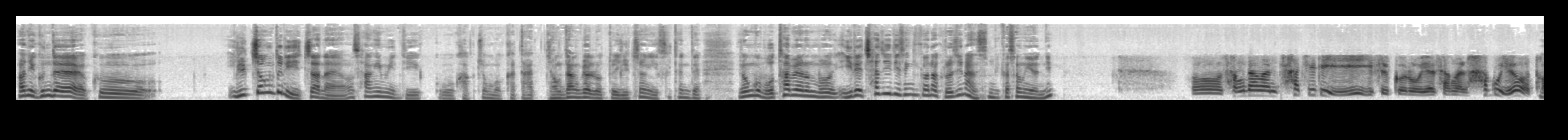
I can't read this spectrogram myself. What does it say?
아니 근데 그 일정들이 있잖아요. 상임위도 있고 각종 뭐 다 정당별로 또 일정이 있을 텐데 이런 거 못하면은 뭐 일에 차질이 생기거나 그러지는 않습니까, 성 의원님? 어 상당한 차질이 있을 거로 예상을 하고요. 더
